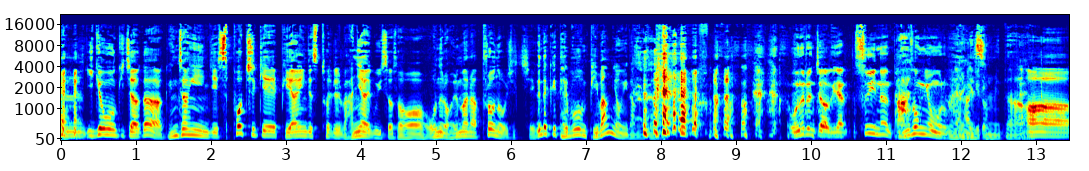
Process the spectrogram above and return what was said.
예. 음, 이경호 기자가 굉장히 이제 스포츠계 비하인드 스토리를 많이 알고 있어서 오늘 얼마나 풀어놓으실지. 근데 그게 대부분 비방용이랍니다. 오늘은 저 그냥 수위는 방송용으로 그냥 알겠습니다. 하기로. 네. 아,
